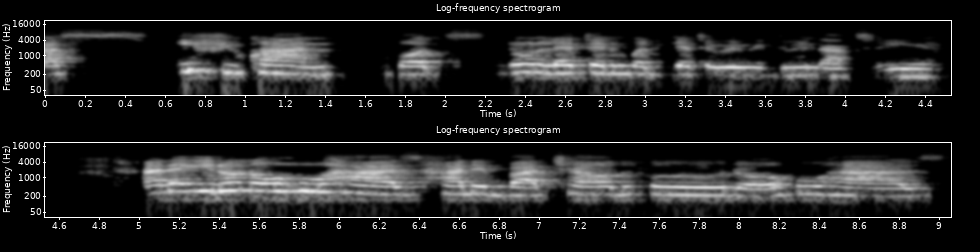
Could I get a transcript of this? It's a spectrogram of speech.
as if you can, but don't let anybody get away with doing that to you. And then you don't know who has had a bad childhood or who has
